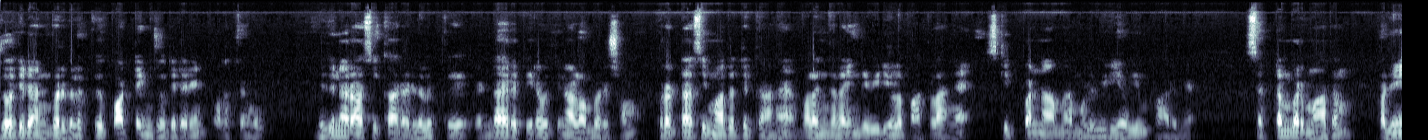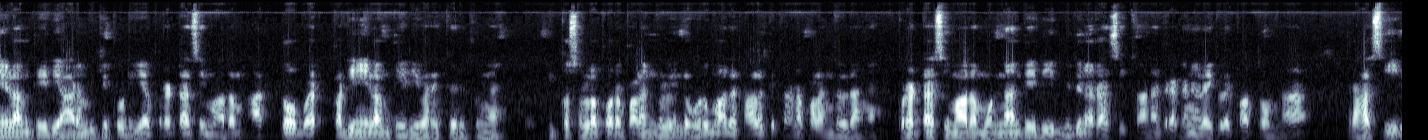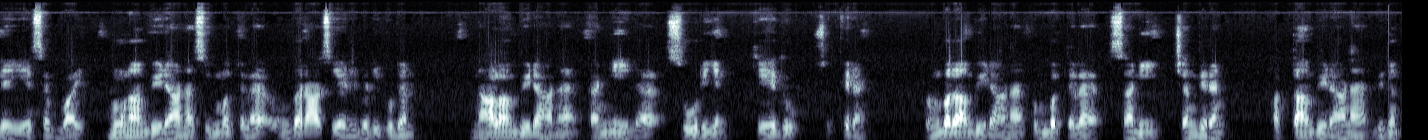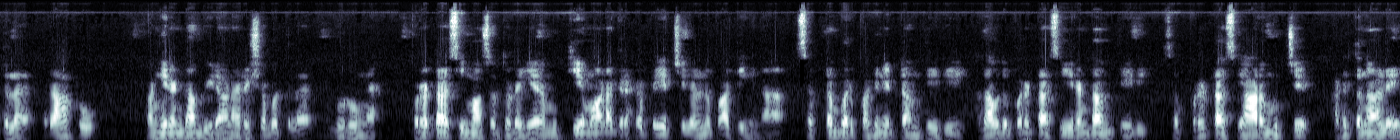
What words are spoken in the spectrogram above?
ஜோதிட அன்பர்களுக்கு part time ஜோதிடரின் வணக்கங்கள். மிதுன ராசிக்காரர்களுக்கு ரெண்டாயிரத்தி இருபத்தி நாலாம் வருஷம் புரட்டாசி மாதத்துக்கான பலன்களை இந்த வீடியோவில் பார்க்கலாங்க. ஸ்கிப் பண்ணாமல் முழு வீடியோவையும் பாருங்கள் செப்டம்பர் மாதம் பதினேழாம் தேதி ஆரம்பிக்கக்கூடிய புரட்டாசி மாதம் அக்டோபர் பதினேழாம் தேதி வரைக்கும் இருக்குங்க. இப்போ சொல்ல போகிற பலன்களும் இந்த ஒரு மாத காலத்துக்கான பலன்கள் தாங்க. புரட்டாசி மாதம் ஒன்றாம் தேதி மிதுன ராசிக்கான கிரக நிலைகளை பார்த்தோம்னா ராசியிலேயே செவ்வாய். மூணாம் வீடான சிம்மத்தில் உங்கள் ராசி அதிபதி புதன். நாலாம் வீடான கன்னியில் சூரியன் கேது சுக்கிரன். ஒன்பதாம் வீடான கும்பத்தில் சனி சந்திரன். பத்தாம் வீடான மிதுனத்தில் ராகு. பன்னிரெண்டாம் வீடான ரிஷபத்தில் குருங்க. புரட்டாசி மாதத்துடைய முக்கியமான கிரக பெயர்ச்சிகள்னு பார்த்தீங்கன்னா செப்டம்பர் பதினெட்டாம் தேதி அதாவது புரட்டாசி இரண்டாம் தேதி புரட்டாசி ஆரம்பித்து அடுத்த நாளே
